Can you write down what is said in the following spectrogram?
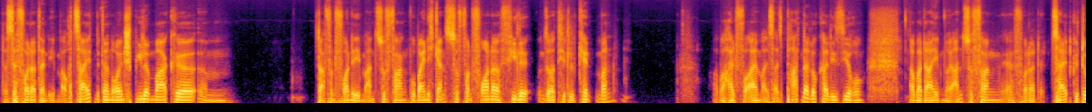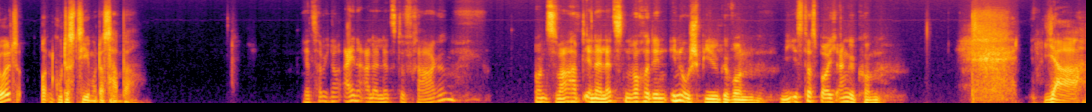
das erfordert dann eben auch Zeit mit der neuen Spielemarke, ähm, da von vorne eben anzufangen, wobei nicht ganz so von vorne viele unserer Titel kennt man, aber halt vor allem als, als Partnerlokalisierung. Aber da eben neu anzufangen, erfordert Zeit, Geduld und ein gutes Team und das haben wir. Jetzt habe ich noch eine allerletzte Frage. Und zwar habt ihr in der letzten Woche den Inno-Spiel gewonnen. Wie ist das bei euch angekommen? Ja,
